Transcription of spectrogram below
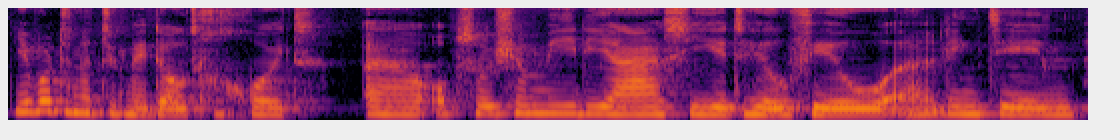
je wordt er natuurlijk mee doodgegooid. Uh, op social media zie je het heel veel, uh, LinkedIn.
